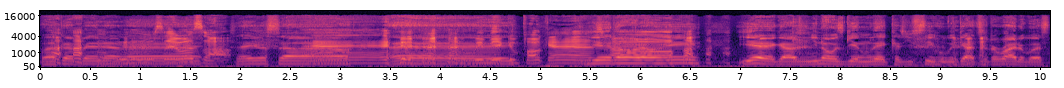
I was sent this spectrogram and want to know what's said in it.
Wake up in Say what's up. Say what's up. Hey, we making podcasts. You know what I mean? Yeah, guys, and you know it's getting lit because you see who we got to the right of us.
